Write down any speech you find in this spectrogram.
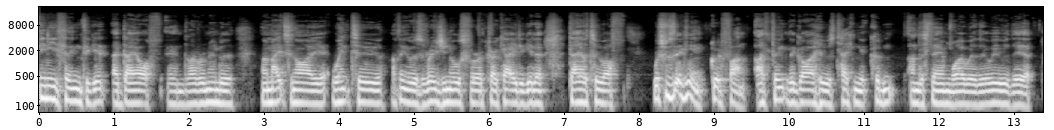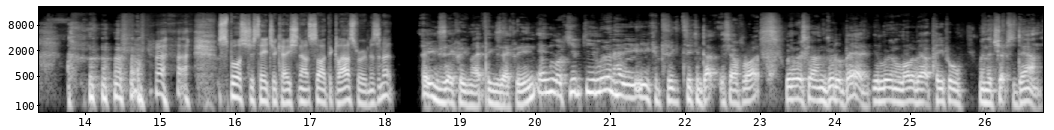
anything to get a day off. And I remember my mates and I went to, I think it was regionals for a croquet to get a day or two off, which was again good fun. I think the guy who was taking it couldn't understand why we were there. Sports just education outside the classroom, isn't it? Exactly, mate. Exactly. And, and look, you, you learn how you, you can to, to, conduct yourself, right? Whether it's going good or bad, you learn a lot about people when the chips are down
